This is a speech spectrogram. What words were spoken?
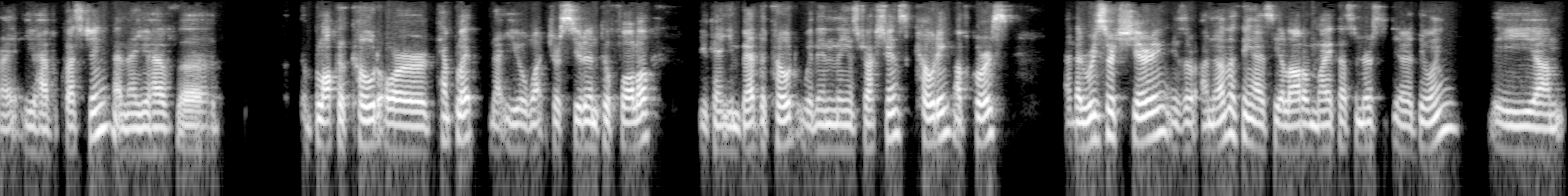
right? You have a question and then you have block of code or template that you want your student to follow. You can embed the code within the instructions, coding, of course. And the research sharing is another thing I see a lot of my customers uh, doing. The um,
